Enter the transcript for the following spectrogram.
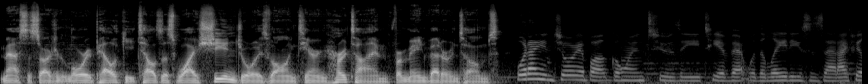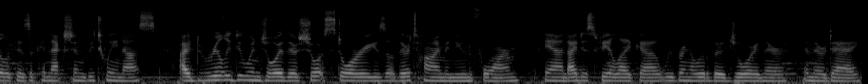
Master Sergeant Lori Pelkey tells us why she enjoys volunteering her time for Maine Veterans Homes. I enjoy about going to the tea event with the ladies is that I feel that there's a connection between us. I really do enjoy their short stories or their time in uniform, and I just feel like uh, we bring a little bit of joy in their in their day.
